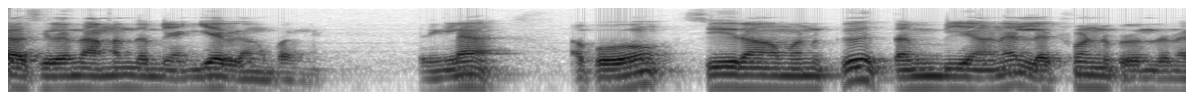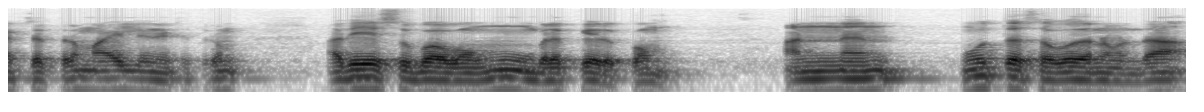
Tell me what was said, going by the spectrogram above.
ராசியிலேருந்து அண்ணன் தம்பி அங்கேயே இருக்காங்க பாருங்கள் சரிங்களா? அப்போது ஸ்ரீராமனுக்கு தம்பியான லக்ஷ்மணன் பிறந்த நட்சத்திரம் ஆயில்ய நட்சத்திரம். அதே சுபாவமும் உங்களுக்கு இருக்கும். அண்ணன் மூத்த சகோதரன் வந்தால்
